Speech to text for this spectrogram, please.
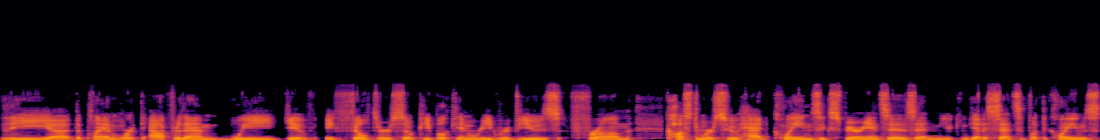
the uh, the plan worked out for them. We give a filter so people can read reviews from customers who had claims experiences and you can get a sense of what the claims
